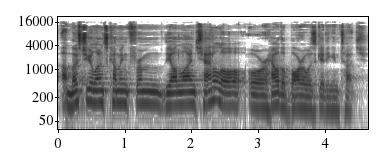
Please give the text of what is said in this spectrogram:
are most of your loans coming from the online channel, or or how the borrowers getting in touch?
